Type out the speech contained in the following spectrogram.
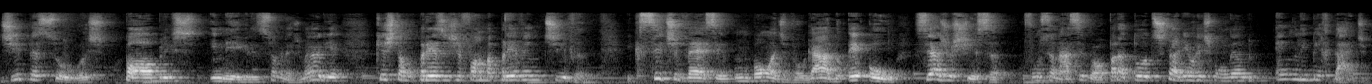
de pessoas pobres e negras, em sua grande maioria, que estão presas de forma preventiva. Que se tivessem um bom advogado e ou se a justiça funcionasse igual para todos, estariam respondendo em liberdade.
